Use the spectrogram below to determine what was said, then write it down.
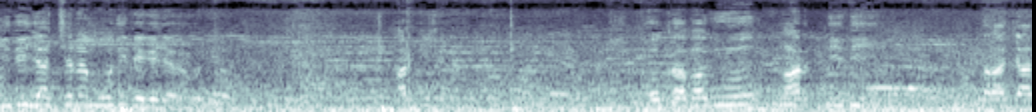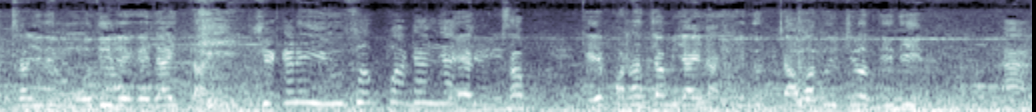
দিদি যাচ্ছে না মোদি রেগে যাবে আর কিছু না। খোকাবাবু আর দিদি তারা যাচ্ছে না যদি মোদি রেগে যায় তাই। সেখানে ইউসুফ পাঠান সব কে পাঠাচ্ছে আমি যাই না কিন্তু চাওয়া ছিল দিদির। হ্যাঁ।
